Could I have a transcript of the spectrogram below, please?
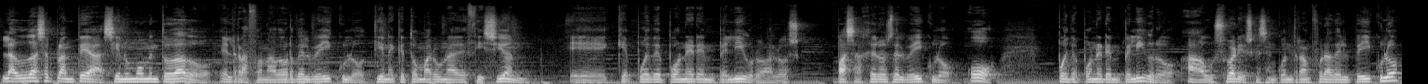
La duda se plantea si en un momento dado el razonador del vehículo tiene que tomar una decisión eh, que puede poner en peligro a los pasajeros del vehículo o puede poner en peligro a usuarios que se encuentran fuera del vehículo,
